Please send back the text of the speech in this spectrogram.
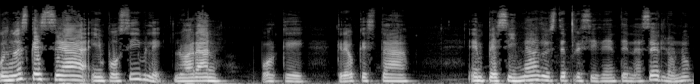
pues no es que sea imposible, lo harán, porque creo que está empecinado este presidente en hacerlo, ¿no?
